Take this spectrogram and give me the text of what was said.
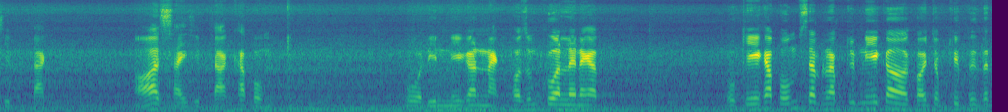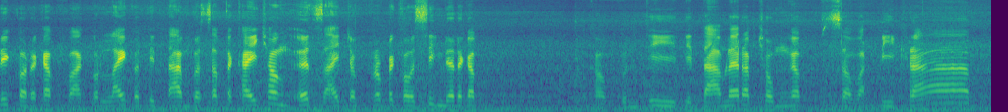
สิบตัก อ๋อ ใส่สิบตักครับผม โอ้ดินนี้ก็หนักพอสมควรเลยนะครับ โอเคครับผมสำหรับคลิปนี้ก็ขอจบคลิปเพียงเท่านี้ก่อนนะครับ ฝากกดไลค์ กดติดตาม กดซับสไครต์ช่องเอิร์ธสายจบรถไปโกซิ่งด้วยนะครับ ขอบคุณที่ติดตามและรับชมครับ สวัสดีครับ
